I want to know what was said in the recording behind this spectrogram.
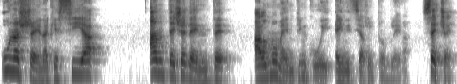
una scena che sia antecedente al momento in cui è iniziato il problema. Se c'è,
